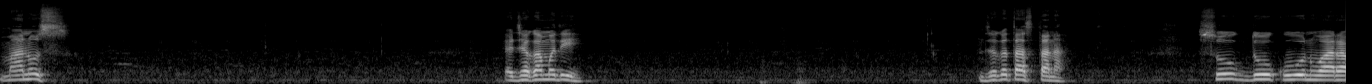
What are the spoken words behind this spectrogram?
माणूस या जगामध्ये जगत असताना सुख दुःख ऊन वारा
